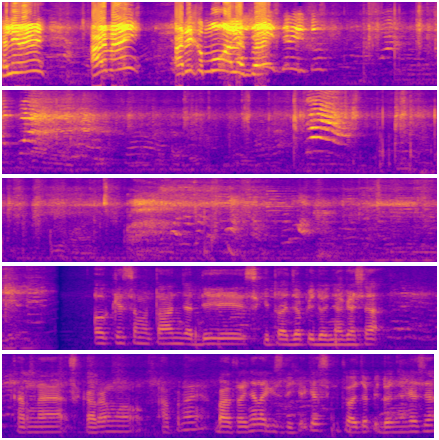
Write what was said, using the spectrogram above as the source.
Heli, Mimi. Ay, Mai. Adik kamu ngale, Be. Oke teman-teman jadi segitu aja videonya guys ya karena sekarang mau apa namanya baterainya lagi sedikit guys segitu aja videonya guys ya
